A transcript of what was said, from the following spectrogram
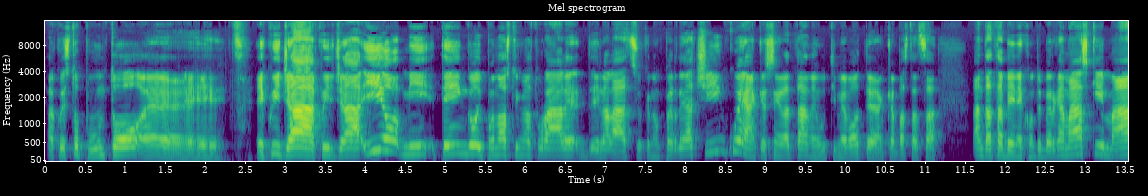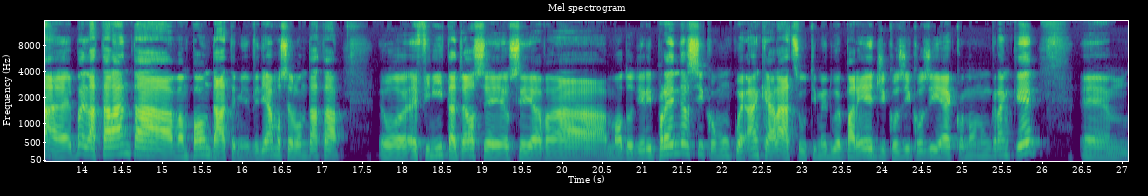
a questo punto eh, e qui già, qui già io mi tengo il pronostico naturale della Lazio che non perde da 5, anche se in realtà nelle ultime volte è anche abbastanza andata bene contro i bergamaschi, ma eh, beh, l'Atalanta va un po' ondate, vediamo se l'ondata eh, è finita già o se, o se, avrà modo di riprendersi. Comunque anche a Lazio, ultime due pareggi, così così, ecco, non un granché. Eh,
